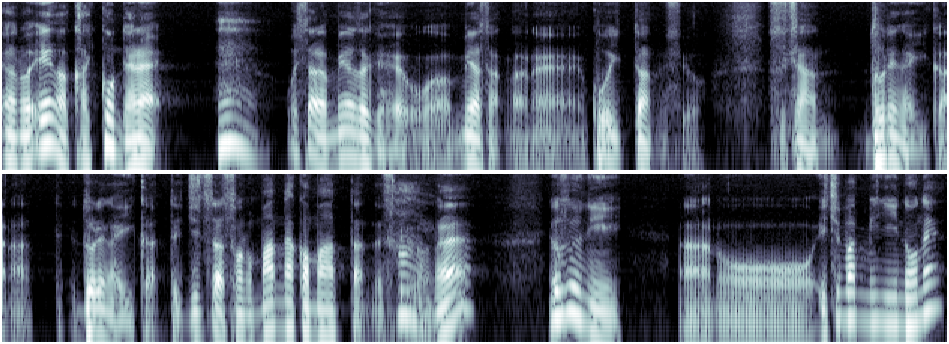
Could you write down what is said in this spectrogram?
あの絵が書き込んでない。ええ。そしたら宮崎駿が宮さんがねこう言ったんですよ「鈴木さんどれがいいかな」って。どれがいいかって実はその真ん中もあったんですけどね、要するに、あのー一番右のね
